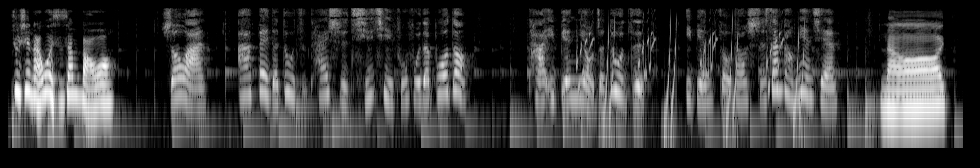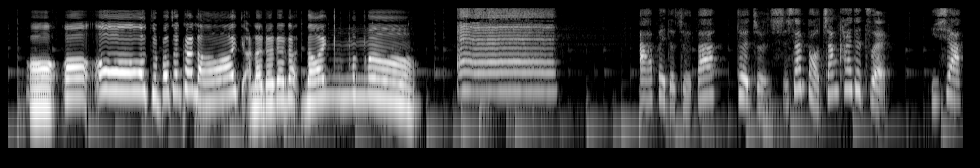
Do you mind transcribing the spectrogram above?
就先来喂十三宝哦。说完，阿贝的肚子开始起起伏伏的波动。他一边扭着肚子，一边走到十三宝面前。来，哦哦哦，嘴巴张开来，来来来来来。哎，阿贝的嘴巴对准十三宝张开的嘴。一下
